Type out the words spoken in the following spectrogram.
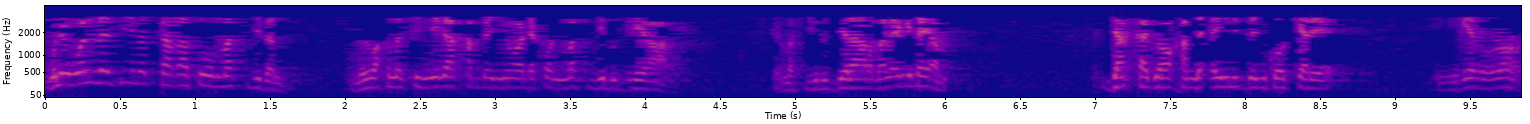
mu ne walladina taxasoo masjidan muy wax nag ci ñi nga xam ne ñoo defoon masjidu diraar te masjidu diraar ba léegi day am jàkka joo xam ne ay nit dañ koo créé ngir lor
